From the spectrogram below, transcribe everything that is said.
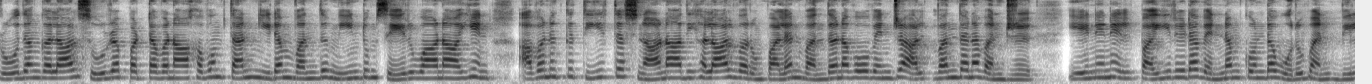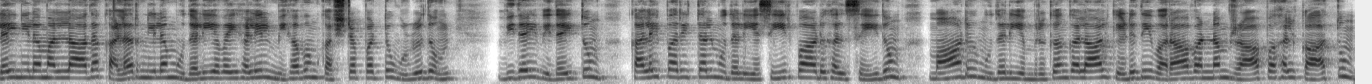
குரோதங்களால் சூழப்பட்டவனாகவும் தன் இடம் வந்து மீண்டும் சேருவானாயின் அவனுக்கு தீர்த்த ஸ்நானாதிகளால் வரும் பலன் வந்தனவோவென்றால் வந்தனவன்று. ஏனெனில் பயிரிட வெண்ணம் கொண்ட ஒருவன் விளை நிலமல்லாத கலர் நிலம் முதலியவைகளில் மிகவும் கஷ்டப்பட்டு உழுதும் விதை விதைத்தும் களை பறித்தல் முதலிய சீர்பாடுகள் செய்தும் மாடு முதலிய மிருகங்களால் கெடுதி வராவண்ணம் ராப்பகல் காத்தும்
